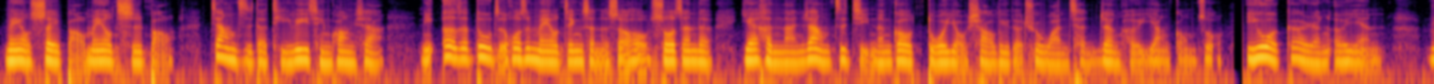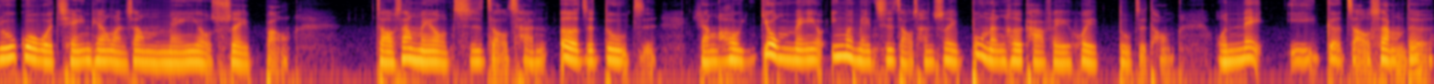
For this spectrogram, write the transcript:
没有睡饱，没有吃饱，这样子的体力情况下，你饿着肚子或是没有精神的时候，说真的也很难让自己能够多有效率的去完成任何一样工作。以我个人而言，如果我前一天晚上没有睡饱，早上没有吃早餐，饿着肚子。然后又没有，因为没吃早餐，所以不能喝咖啡，会肚子痛。我那一个早上的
